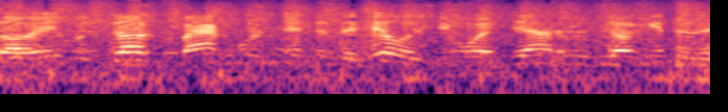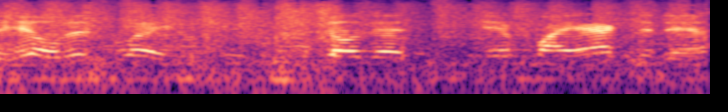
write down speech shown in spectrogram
So it was dug backwards into the hill as you went down. It was dug into the hill this way, so that if by accident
